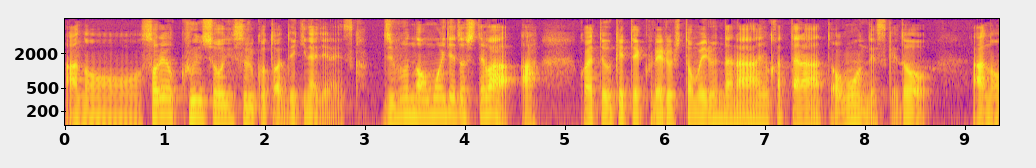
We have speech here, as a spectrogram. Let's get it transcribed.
あのーそれを勲章にすることはできないじゃないですか。自分の思い出としては、あ、こうやって受けてくれる人もいるんだな、よかったなと思うんですけど、あのー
